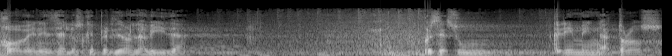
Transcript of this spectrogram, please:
jóvenes, de los que perdieron la vida. Pues es un crimen atroz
